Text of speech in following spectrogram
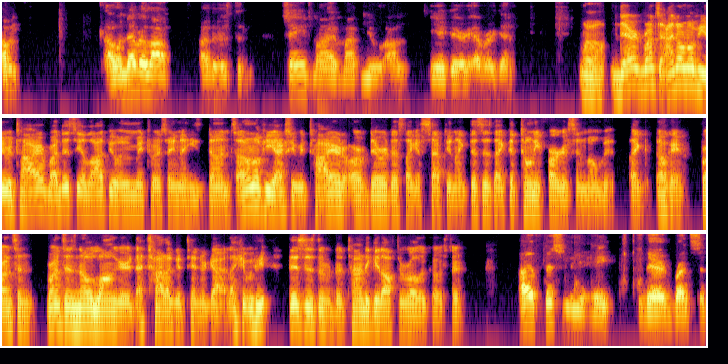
I'm. I will never allow others to change my my view on Ian Garry ever again. Well, Derek Brunson, I don't know if he retired, but I did see a lot of people in MMA Twitter saying that he's done. So I don't know if he actually retired or if they were just like accepting like this is like the Tony Ferguson moment. Like, okay, Brunson Brunson's no longer that title contender guy. Like we this is the, the time to get off the roller coaster. I officially hate Derek Brunson.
